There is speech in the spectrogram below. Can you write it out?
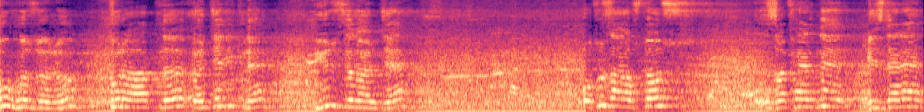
bu huzuru, bu rahatlığı öncelikle 100 yıl önce 30 Ağustos zaferini bizlere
